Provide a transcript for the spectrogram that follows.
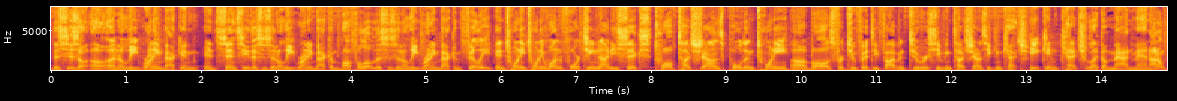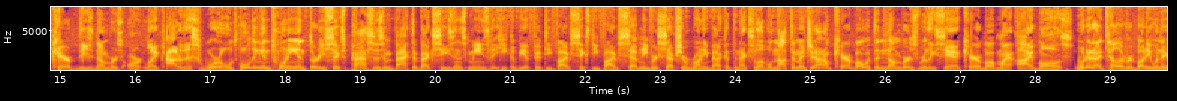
This is a, a, an elite running back in, in Cincy. This is an elite running back in Buffalo. This is an elite running back in Philly. In 2021, 1496, 12 touchdowns, pulled in 20 uh, balls for 255 and two receiving touchdowns. He can catch. He can catch like a madman. I don't care if these numbers aren't like out of this world. Holding in 20 and 36 passes in back to back seasons means that he could be a 55, 65, 70 reception running back at the next level. Not to mention, I don't care about what the numbers really say. I care about my eyeballs. What did I tell everybody when they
